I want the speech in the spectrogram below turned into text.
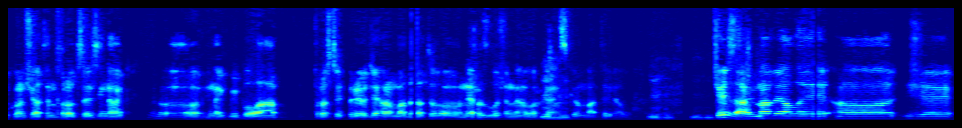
dokončia ten proces, inak, uh, inak by bola proste v prírode hromada toho nerozloženého mhm. organického mm-hmm. materiálu. Mm-hmm. Čo je zaujímavé, ale uh, že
